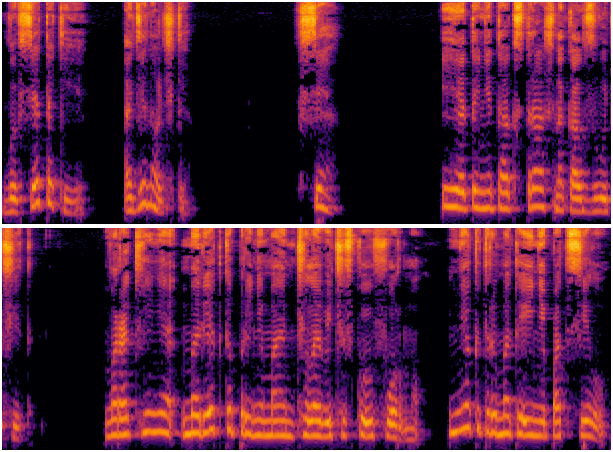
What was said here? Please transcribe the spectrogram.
Вы все такие? Одиночки? Все. И это не так страшно, как звучит. В Аракине мы редко принимаем человеческую форму. Некоторым это и не под силу.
